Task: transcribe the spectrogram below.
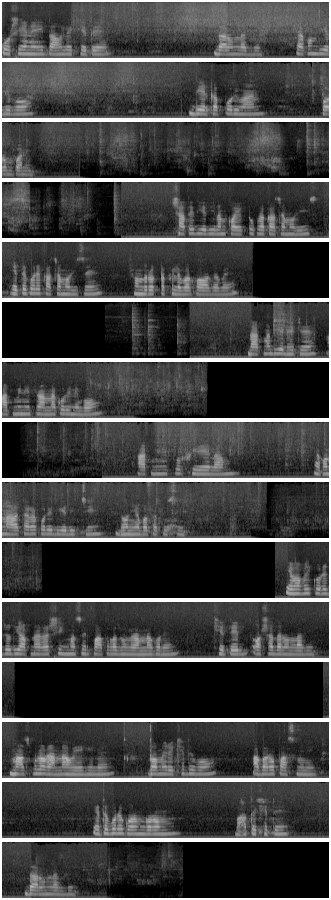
কষিয়ে নেই, তাহলে খেতে দারুণ লাগবে। এখন দিয়ে দেব দেড় কাপ পরিমাণ গরম পানি। সাথে দিয়ে দিলাম কয়েক টুকরা কাঁচামরিচ। এতে করে কাঁচামরিচে সুন্দর একটা ফ্লেভার পাওয়া যাবে। ঢাকনা দিয়ে ঢেকে আট মিনিট রান্না করে নেব। আট মিনিট পর ফিরে এলাম। এখন নাড়াচাড়া করে দিয়ে দিচ্ছি ধনিয়া পাতা কুচি। এভাবে করে যদি আপনারা শিং মাছের পাতলা ঝোল রান্না করেন, খেতে অসাধারণ লাগে। মাছগুলো রান্না হয়ে গেলে দমে রেখে দেব আবারও পাঁচ মিনিট। এতে করে গরম গরম ভাতে খেতে দারুণ লাগবে।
